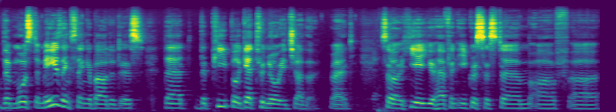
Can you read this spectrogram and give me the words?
the most amazing thing about it is that the people get to know each other, right? So here you have an ecosystem of uh,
